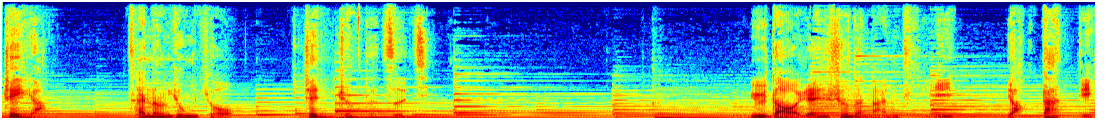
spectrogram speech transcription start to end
这样，才能拥有真正的自己。遇到人生的难题，要淡定。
